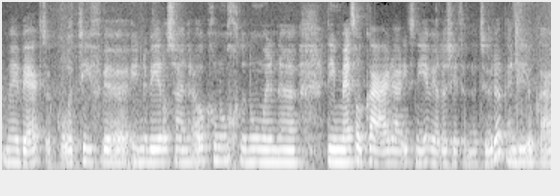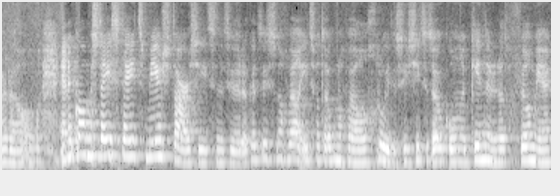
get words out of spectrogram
mee werkt. Collectief eh, in de wereld zijn er ook genoeg te noemen die met elkaar daar iets neer willen zitten natuurlijk. En die elkaar wel. En er komen steeds, steeds meer starseeds natuurlijk. Het is nog wel iets wat ook nog wel groeit. Dus je ziet het ook onder kinderen dat er veel meer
